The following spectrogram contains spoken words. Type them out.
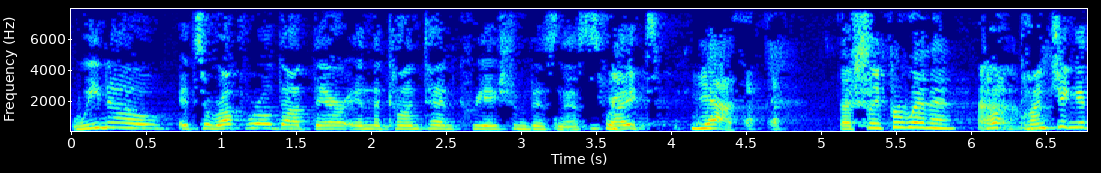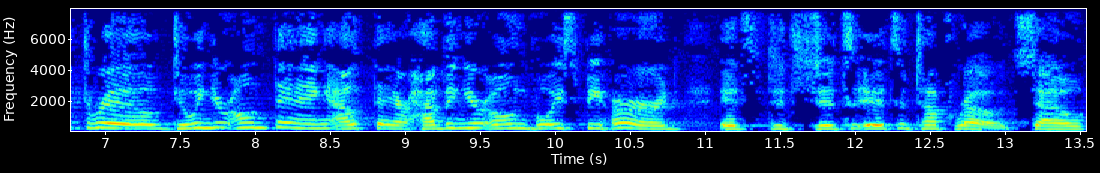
we know it's a rough world out there in the content creation business, right? Yes. Especially for women. Pu- punching it through, doing your own thing out there, having your own voice be heard. It's it's it's, it's a tough road. So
